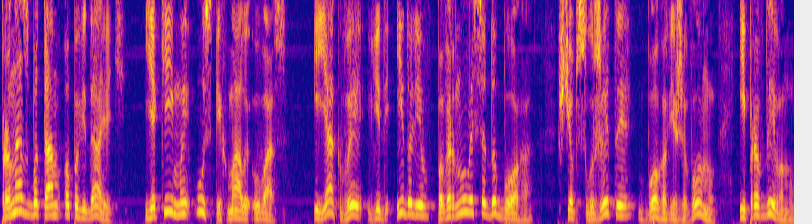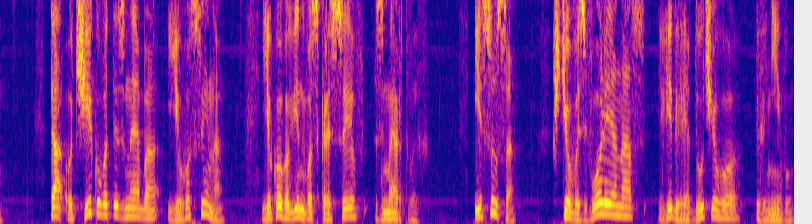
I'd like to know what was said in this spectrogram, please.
Про нас бо там оповідають, який ми успіх мали у вас і як ви від ідолів повернулися до Бога, щоб служити Богові живому і правдивому, та очікувати з неба Його Сина, якого Він воскресив з мертвих, Ісуса, що визволює нас від грядучого гніву.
